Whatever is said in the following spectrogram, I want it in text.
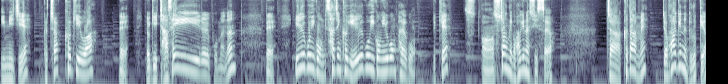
이미지에 그쵸? 크기와 네. 여기 자세히를 보면은 네. 1920 사진 크기 1920 1080 이렇게 수, 어, 수정된 거 확인할 수 있어요. 자 그 다음에 이제 확인을 누를게요.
